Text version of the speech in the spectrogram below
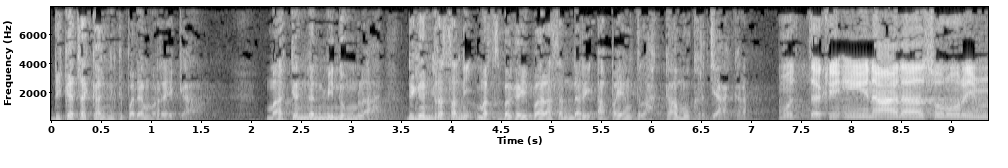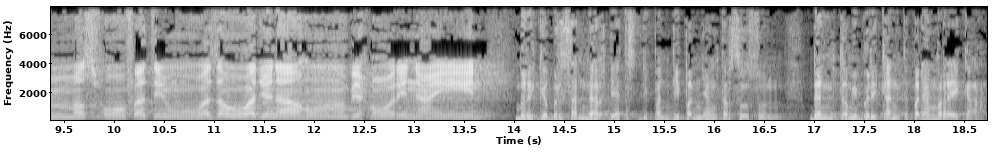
Dikatakan kepada mereka, makan dan minumlah dengan rasa nikmat sebagai balasan dari apa yang telah kamu kerjakan. متكئين على سرر مصفوفة وزوجناهم بحور عين mereka bersandar di atas dipan-dipan yang tersusun dan kami berikan kepada mereka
